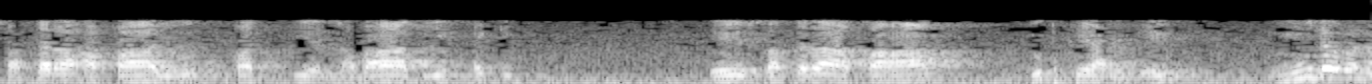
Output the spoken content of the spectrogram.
සතර අපායෝත්පත්තිය ලබා දිය හැකි. ඒ සතර අපා දුක්ඛයන්ගෙන් මුදවන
